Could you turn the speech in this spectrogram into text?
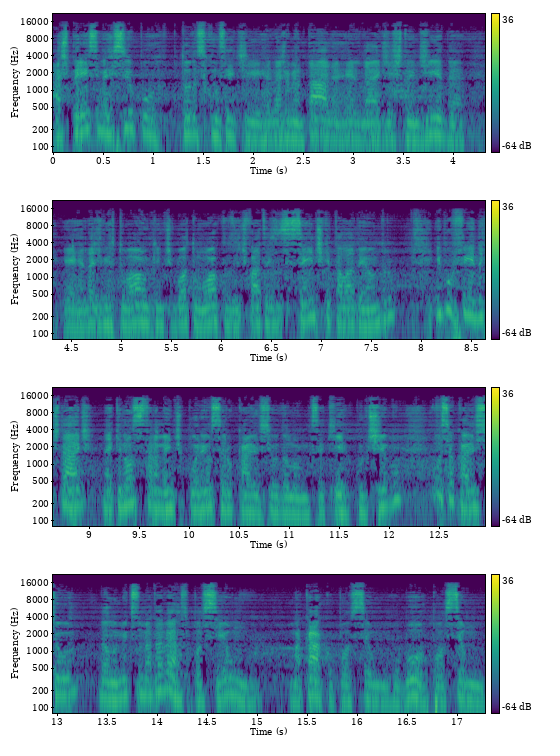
a experiência imersiva por todo esse conceito de realidade aumentada, realidade estendida, é, realidade virtual, em que a gente bota um óculos e de fato a gente sente que está lá dentro. E por fim, a identidade, né, que não necessariamente por eu ser o Caio CEO da Lumix aqui contigo, vou ser o Caio CEO da Lumix no metaverso. Pode ser um macaco, pode ser um robô, pode ser um,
